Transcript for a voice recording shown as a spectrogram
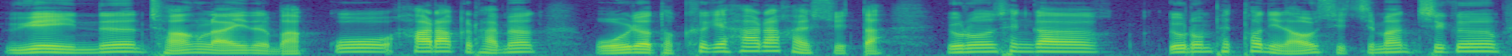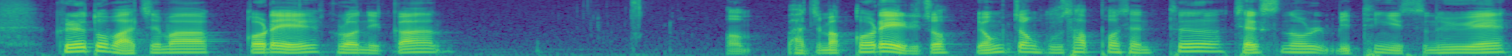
위에 있는 저항 라인을 맞고 하락을 하면 오히려 더 크게 하락할 수 있다. 요런 생각 요런 패턴이 나올 수 있지만 지금 그래도 마지막 거래일 그러니까 어, 마지막 거래일이죠. 0.94% 잭슨홀 미팅이 있은 후에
